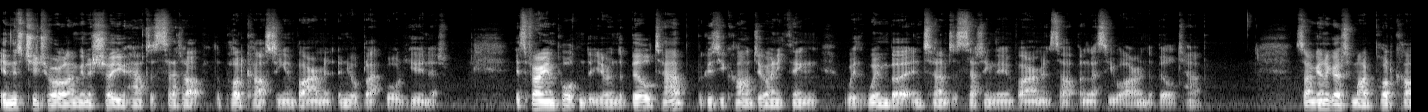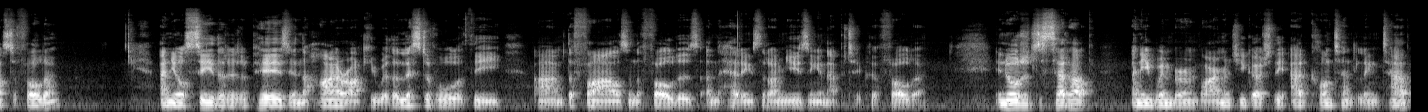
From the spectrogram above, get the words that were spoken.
In this tutorial I'm going to show you how to set up the podcasting environment in your Blackboard unit. It's very important that you're in the Build tab because you can't do anything with Wimba in terms of setting the environments up unless you are in the Build tab. So I'm going to go to my podcaster folder and you'll see that it appears in the hierarchy with a list of all of the, um, the files and the folders and the headings that I'm using in that particular folder. In order to set up any Wimba environment, you go to the Add Content link tab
